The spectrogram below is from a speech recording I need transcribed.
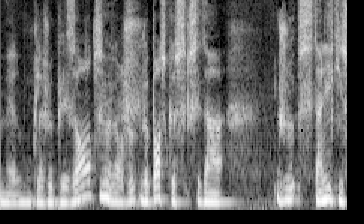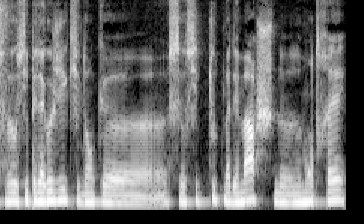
Mais donc là je plaisante. Mm. Alors je, je, pense que c'est un c'est un livre qui se veut aussi pédagogique, donc euh, c'est aussi toute ma démarche de, de montrer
